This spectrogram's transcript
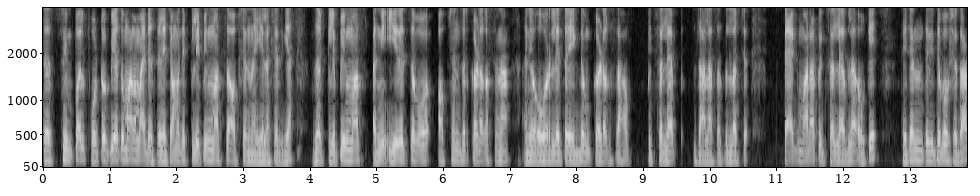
तर सिंपल फोटोपिया तुम्हाला माहिती असेल. याच्यामध्ये क्लिपिंग मास्कचा ऑप्शन नाही आहे लक्षात घ्या. जर क्लिपिंग मास्क आणि इरेजचं ऑप्शन जर कडक असतं ना आणि ओव्हरले तर एकदम कडक असा हा पिक्सल लॅब झाला असता तर लक्ष टॅग मारा पिक्सल लॅबला ओके त्याच्यानंतर इथे बघू शकता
